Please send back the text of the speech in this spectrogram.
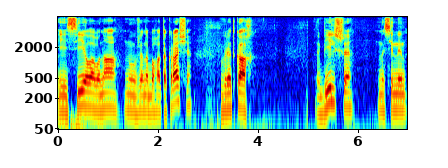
І сіяла вона ну, вже набагато краще. В рядках більше насінин.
